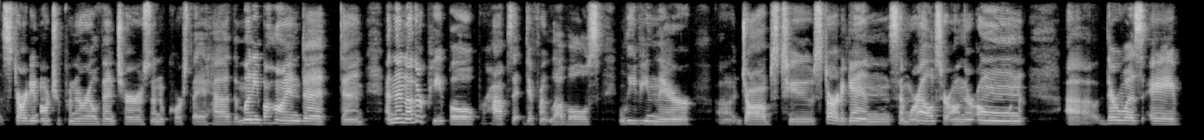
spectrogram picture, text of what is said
starting entrepreneurial ventures. And of course they had the money behind it and and then other people perhaps at different levels leaving their uh, jobs to start again somewhere else or on their own. Uh, there was a,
